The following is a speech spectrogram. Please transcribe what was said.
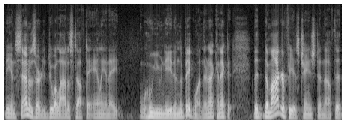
the incentives are to do a lot of stuff to alienate who you need in the big one. They're not connected. The demography has changed enough that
